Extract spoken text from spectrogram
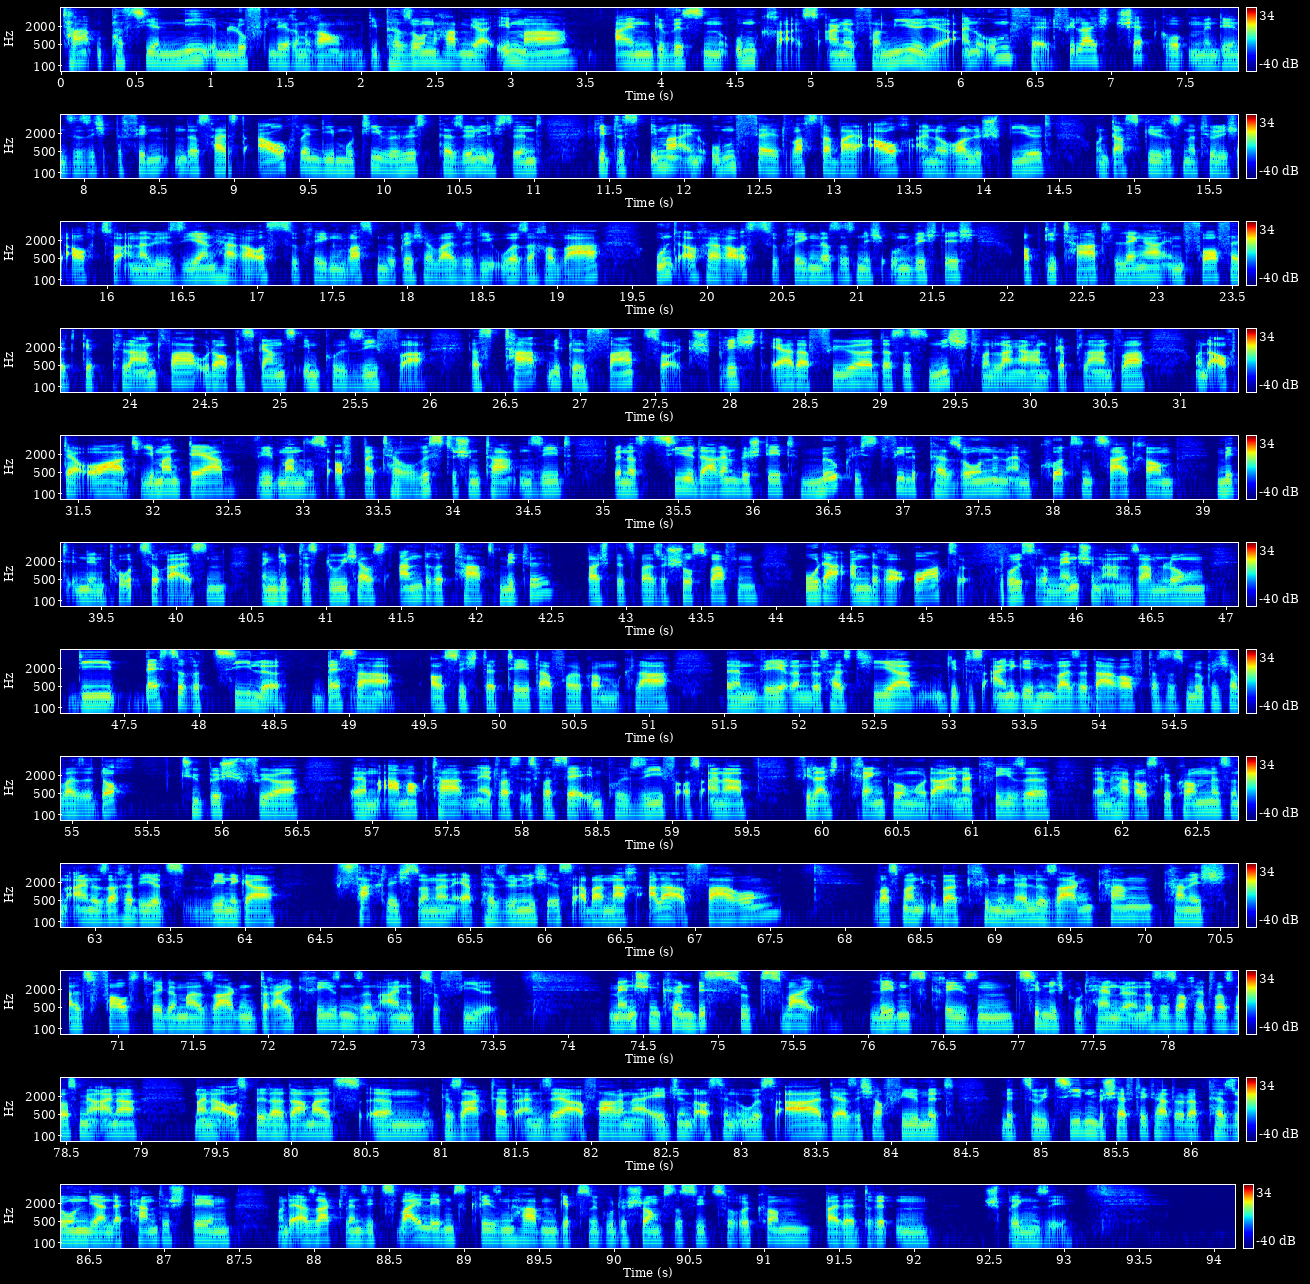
Taten passieren nie im luftleeren Raum. Die Personen haben ja immer einen gewissen Umkreis, eine Familie, ein Umfeld, vielleicht Chatgruppen, in denen sie sich befinden. Das heißt, auch wenn die Motive höchst persönlich sind, gibt es immer ein Umfeld, was dabei auch eine Rolle spielt. Und das gilt es natürlich auch zu analysieren, herauszukriegen, was möglicherweise die Ursache war und auch herauszukriegen, das ist nicht unwichtig, ob die Tat länger im Vorfeld geplant war oder ob es ganz impulsiv war. Das Tatmittel Fahrzeug spricht eher dafür, dass es nicht von langer Hand geplant war. Und auch der Ort. Jemand, der, wie man das oft bei terroristischen Taten sieht, wenn das Ziel darin besteht, möglichst viele Personen in einem kurzen Zeitraum mit in den Tod zu reißen, dann gibt es durchaus andere Tatmittel, beispielsweise Schusswaffen oder andere Orte, größere Menschenansammlungen, die bessere Ziele, besser aus Sicht der Täter vollkommen klar ähm, wären. Das heißt, hier gibt es einige Hinweise darauf, dass es möglicherweise doch typisch für ähm, Amoktaten etwas ist, was sehr impulsiv aus einer vielleicht Kränkung oder einer Krise ähm, herausgekommen ist. Und eine Sache, die jetzt weniger fachlich, sondern eher persönlich ist, aber nach aller Erfahrung, was man über Kriminelle sagen kann, kann ich als Faustregel mal sagen, drei Krisen sind eine zu viel. Menschen können bis zu zwei Lebenskrisen ziemlich gut handeln. Das ist auch etwas, was mir einer meiner Ausbilder damals ähm, gesagt hat, ein sehr erfahrener Agent aus den USA, der sich auch viel mit, mit Suiziden beschäftigt hat oder Personen, die an der Kante stehen. Und er sagt, wenn sie zwei Lebenskrisen haben, gibt es eine gute Chance, dass sie zurückkommen. Bei der dritten springen sie.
